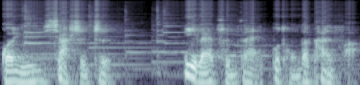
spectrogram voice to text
关于夏时制，历来存在不同的看法。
